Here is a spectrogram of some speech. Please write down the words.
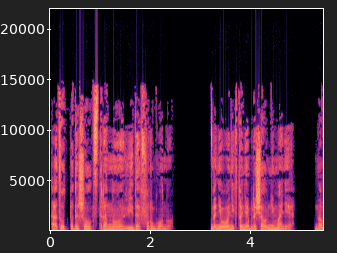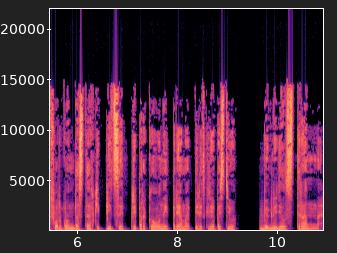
А тот подошел к странного вида фургону. На него никто не обращал внимания, но фургон доставки пиццы, припаркованный прямо перед крепостью, выглядел странно.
